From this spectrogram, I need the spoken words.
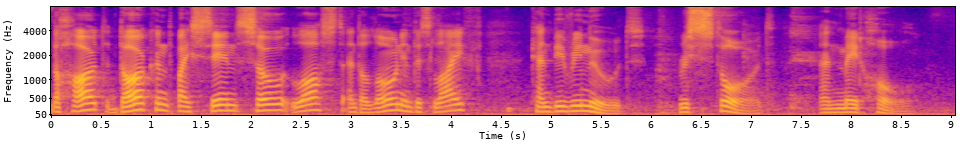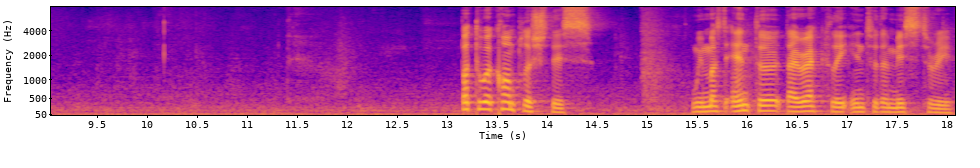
The heart darkened by sin, so lost and alone in this life, can be renewed, restored, and made whole. But to accomplish this, we must enter directly into the mystery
